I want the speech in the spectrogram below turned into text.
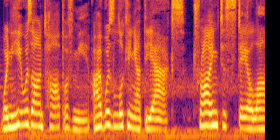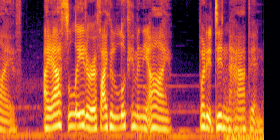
When he was on top of me, I was looking at the axe, trying to stay alive. I asked later if I could look him in the eye, but it didn't happen.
